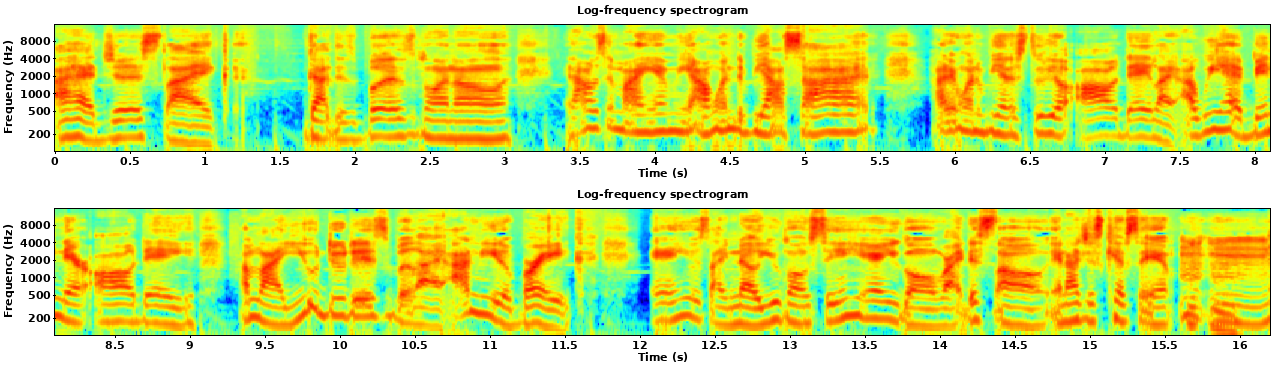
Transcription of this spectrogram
I had just like got this buzz going on, and I was in Miami. I wanted to be outside. I didn't want to be in the studio all day. Like I, we had been there all day. I'm like, you do this, but like I need a break. And he was like, no, you're gonna sit here, you're gonna write this song. And I just kept saying, mm-mm.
